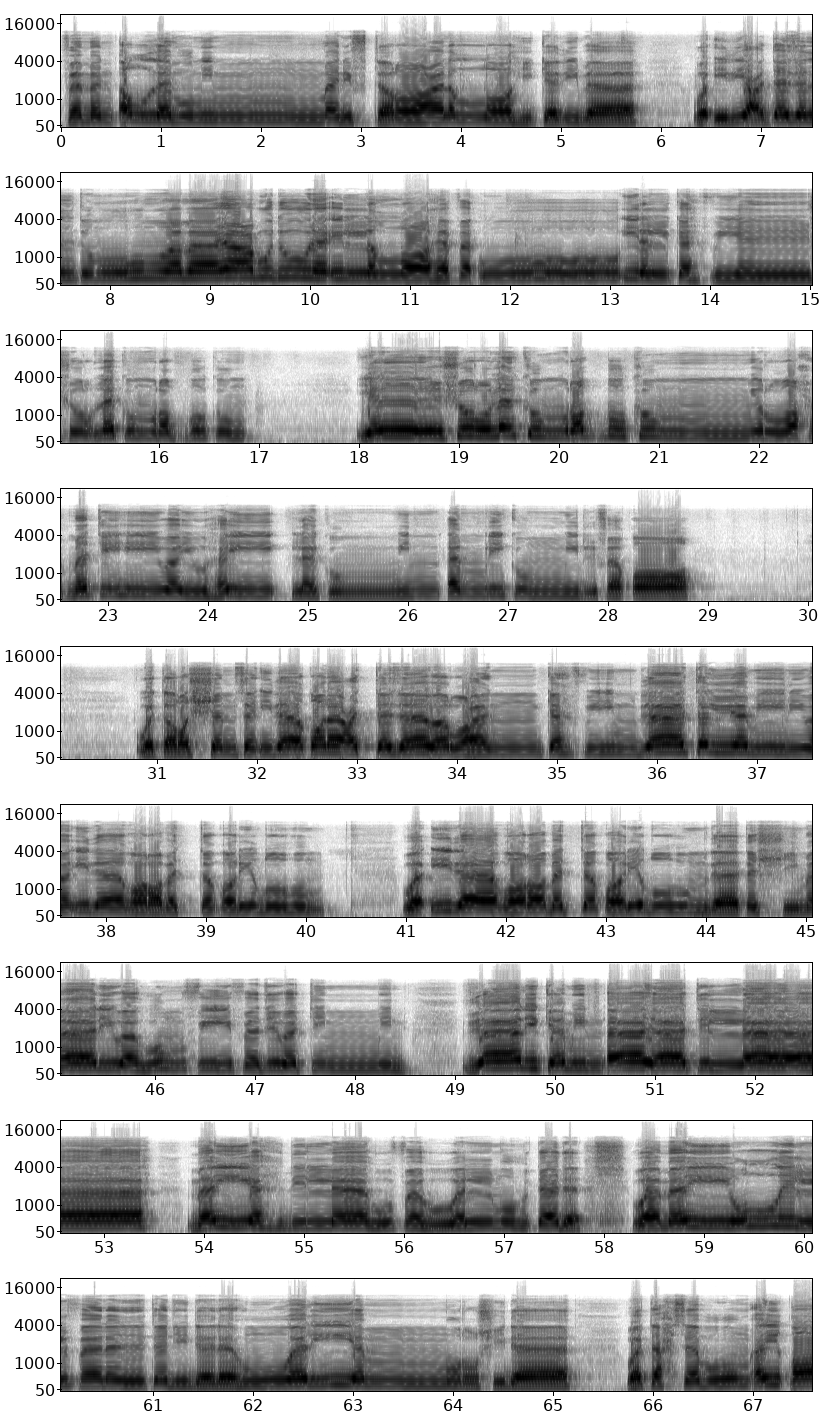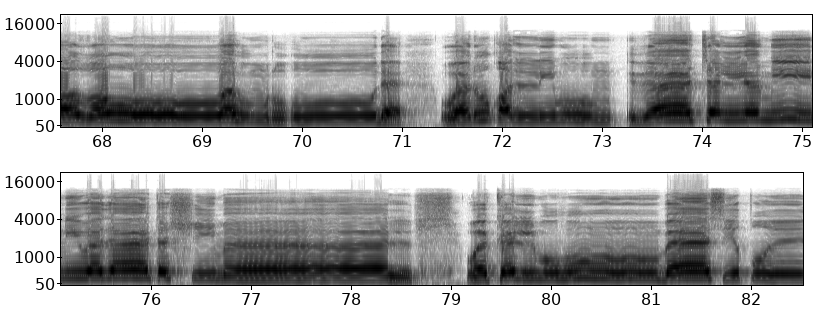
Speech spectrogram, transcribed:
فمن أظلم ممن افترى على الله كذبا وإذ اعتزلتموهم وما يعبدون إلا الله فأووا إلى الكهف ينشر لكم ربكم ينشر لكم ربكم من رحمته ويهيئ لكم من أمركم مرفقا وترى الشمس إذا طلعت تزاور عن كهفهم ذات اليمين وإذا غربت تقرضهم وإذا غربت تقرضهم ذات الشمال وهم في فجوة منه ذلك من آيات الله من يهد الله فهو المهتد ومن يضلل فلن تجد له وليا مرشدا. وتحسبهم أيقاظا وهم رقود ونقلبهم ذات اليمين وذات الشمال. وكلبهم باسط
